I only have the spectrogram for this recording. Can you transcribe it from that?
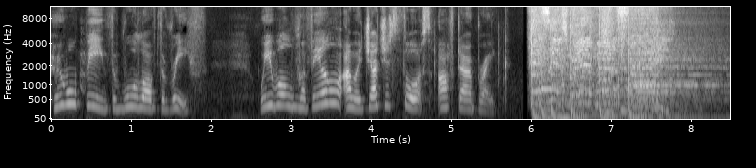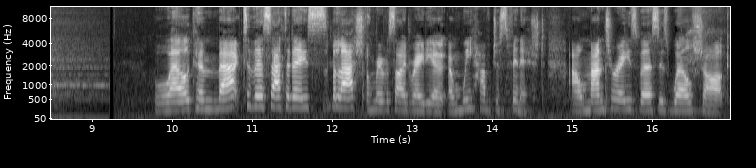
Who will be the ruler of the reef? We will reveal our judges' thoughts after a break. Welcome back to the Saturday Splash on Riverside Radio, and we have just finished our manta rays versus whale shark,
